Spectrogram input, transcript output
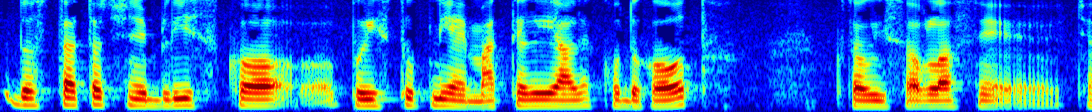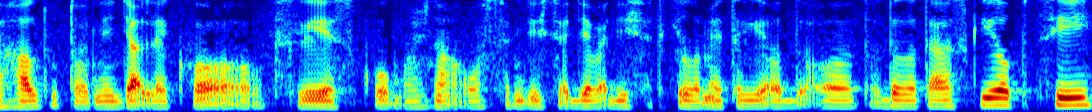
Dostatočne blízko prístupný aj materiál ako drôt, ktorý sa vlastne ťahal tuto nedaleko v Sliesku, možno 80-90 km od, od drotárskych obcí.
